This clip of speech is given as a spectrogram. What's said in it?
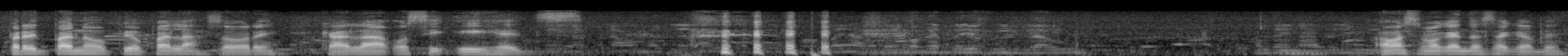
Fred Panopio pala, sorry. Kala ko si E-heads. Maganda yung ilaw. Antayin natin yung Ah, mas maganda sa gabi.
